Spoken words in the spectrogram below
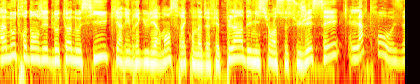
un autre danger de l'automne aussi qui arrive régulièrement. C'est vrai qu'on a déjà fait plein d'émissions à ce sujet. C'est L'arthrose.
